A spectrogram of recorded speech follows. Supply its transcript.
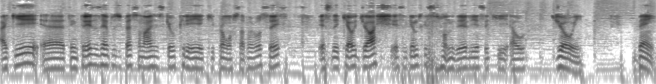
Aqui é, tem três exemplos de personagens que eu criei aqui para mostrar para vocês. Esse daqui é o Josh, esse aqui eu não esqueci o nome dele, e esse aqui é o Joey. Bem,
